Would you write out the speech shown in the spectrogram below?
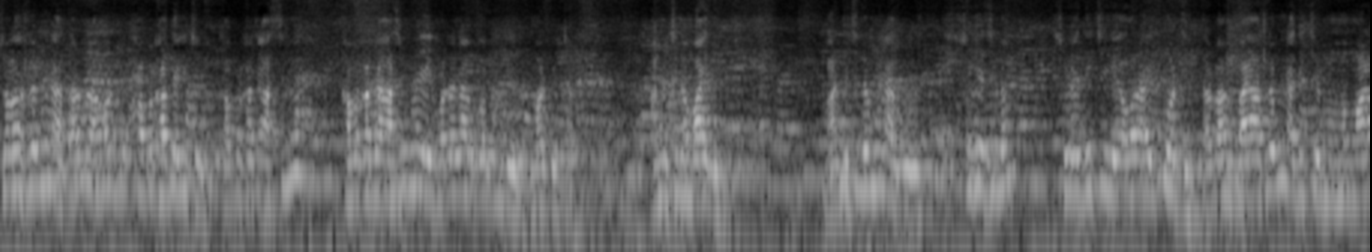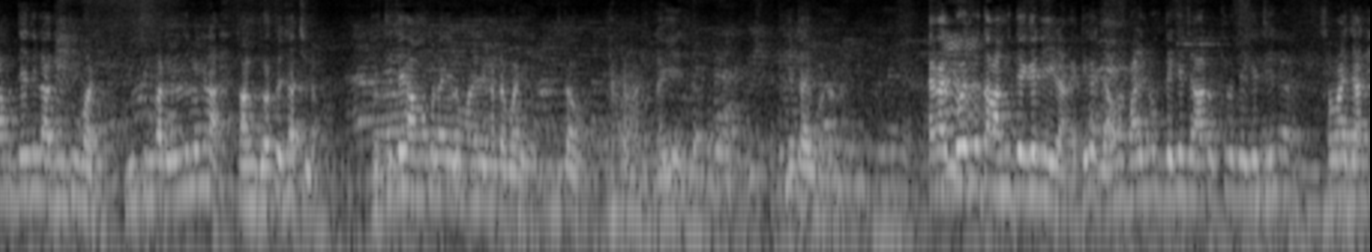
চলে আসলো কি না তারপর আমার কাপড় খাতে গেছিল কাপড় খাতে আসছিল কাপড় খাতে আসুক না এই ঘটনা দিল, মারপিটটা। আমি ছিলাম বাড়িতে। বাড়িতে ছিলাম কি না শুয়েছিলাম শুয়ে দিচ্ছি ওরা ই করছে। তারপর আমি বাইরে আসলাম কি না দেখছি মা- মারা দিয়ে দিল দু বাড়ি। দু তিন বাড়ি দিয়ে দিল কি না তো আমি ধরতে যাচ্ছিলাম। ধরতে যাই আমাকে লাগিয়ে মানে এখানটা বাড়ি দুটাও একটা বাড়ি, লাগিয়ে দিল এটাই ঘটনা। একাই করেছে তো আমি দেখে নিই আগে, ঠিক আছে? আমার বাড়ির লোক দেখেছে আরও কেউ দেখেছে, সবাই জানে,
